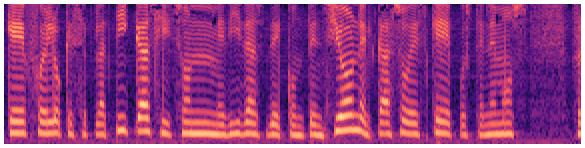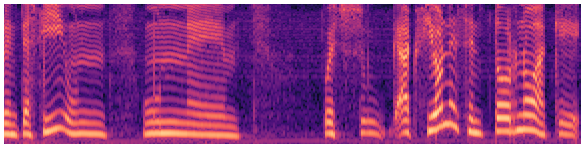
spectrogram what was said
qué fue lo que se platica, si son medidas de contención. El caso es que pues tenemos frente a sí un, un eh, pues acciones en torno a que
